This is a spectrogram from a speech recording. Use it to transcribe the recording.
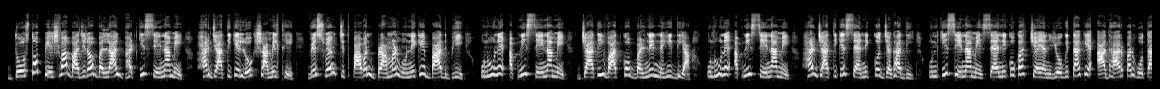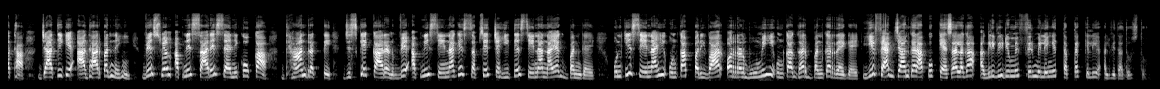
दोस्तों, पेशवा बाजीराव बल्लाल भट्ट की सेना में हर जाति के लोग शामिल थे। वे स्वयं चित्पावन ब्राह्मण होने के बाद भी उन्होंने अपनी सेना में जातिवाद को बढ़ने नहीं दिया। उन्होंने अपनी सेना में हर जाति के सैनिक को जगह दी। उनकी सेना में सैनिकों का चयन योग्यता के आधार पर होता था, जाति के आधार पर नहीं। वे स्वयं अपने सारे सैनिकों का ध्यान रखते, जिसके कारण वे अपनी सेना के सबसे चहीते सेना नायक बन गए। उनकी सेना ही उनका परिवार और रणभूमि ही उनका घर बनकर रह गए। ये फैक्ट जानकर आपको कैसा लगा? अगली वीडियो में फिर मिलेंगे। तब तक के लिए अलविदा दोस्तों।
